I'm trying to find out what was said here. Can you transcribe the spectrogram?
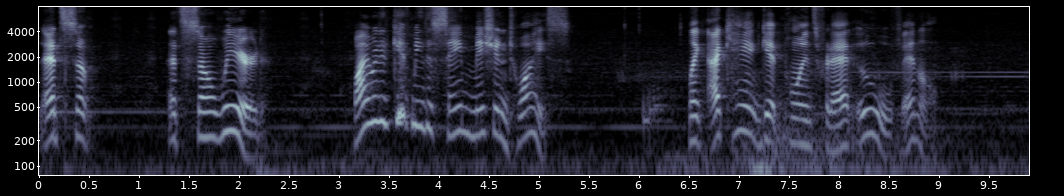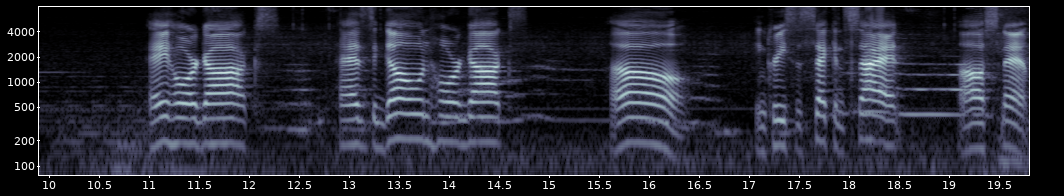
That's so that's so weird. Why would it give me the same mission twice? Like, I can't get points for that. Ooh, Fennel. Hey, Horgox. How's it going, Horgox? Oh. Increase the second sight. Oh, snap.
